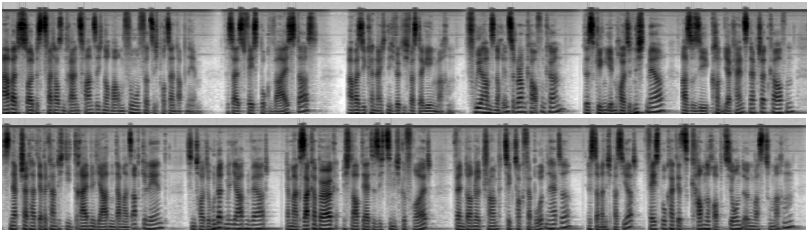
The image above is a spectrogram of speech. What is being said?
aber das soll bis 2023 nochmal um 45% abnehmen. Das heißt, Facebook weiß das, aber sie können eigentlich nicht wirklich was dagegen machen. Früher haben sie noch Instagram kaufen können, das ging eben heute nicht mehr. Also sie konnten ja kein Snapchat kaufen. Snapchat hat ja bekanntlich die 3 Milliarden damals abgelehnt, sind heute 100 Milliarden wert. Der Mark Zuckerberg, ich glaube, der hätte sich ziemlich gefreut, wenn Donald Trump TikTok verboten hätte. Ist aber nicht passiert. Facebook hat jetzt kaum noch Optionen, irgendwas zu machen.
